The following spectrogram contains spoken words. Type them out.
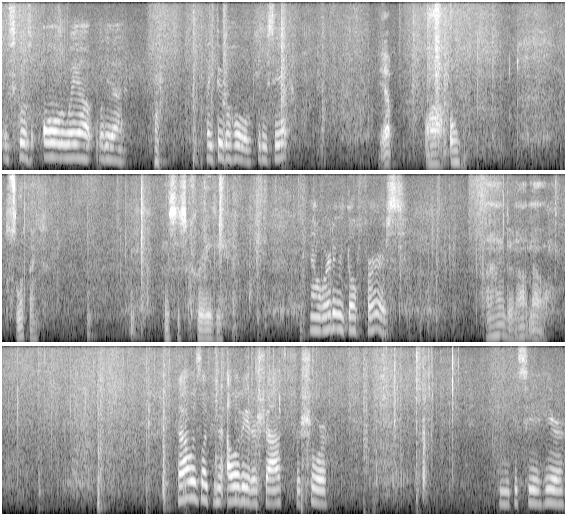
This goes all the way up. Look at that. like through the hole. Can you see it? Yep. Wow. Oh. Slipping. This is crazy. Now where do we go first? I do not know. That was like an elevator shaft for sure. And you can see it here.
